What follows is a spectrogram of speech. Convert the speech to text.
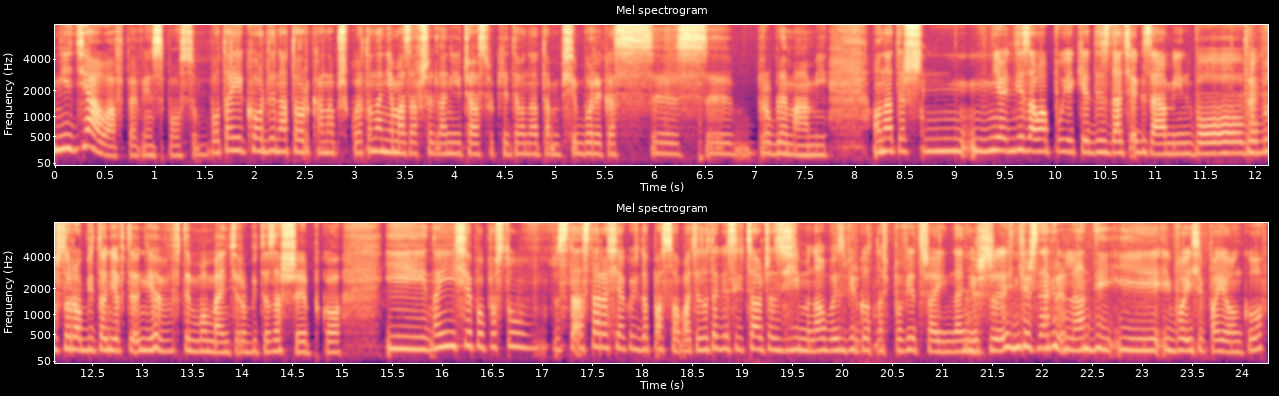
nie działa w pewien sposób, bo ta jej koordynatorka na przykład, ona nie ma zawsze dla niej czasu, kiedy ona tam się boryka z, z problemami. Ona też nie, nie załapuje, kiedy zdać egzamin, bo Tak. po prostu robi to nie w, ty, nie w tym momencie, robi to za szybko. I, no i się po prostu sta, stara się jakoś dopasować, a do tego jest jej cały czas zimno, bo jest wilgotność powietrza inna niż, niż na Grenlandii i, i boi się pająków.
